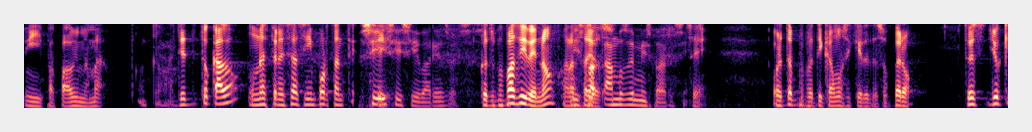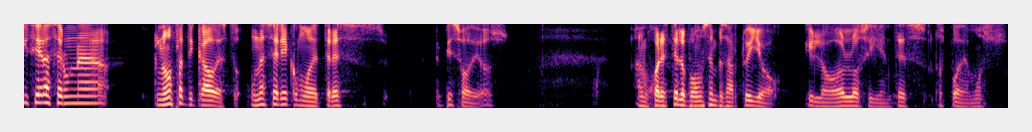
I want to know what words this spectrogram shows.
mi papá o mi mamá. Ok. ¿A ti ¿Te ha tocado una experiencia así importante? Sí, sí, sí, varias veces. Con tus papás viven, ¿no? Mis pa- ambos de mis padres, sí. Sí. Ahorita pues platicamos si quieres de eso. Pero, entonces, yo quisiera hacer una. No hemos platicado de esto. Una serie como de tres episodios. A lo mejor este lo podemos empezar tú y yo. Y luego los siguientes los podemos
